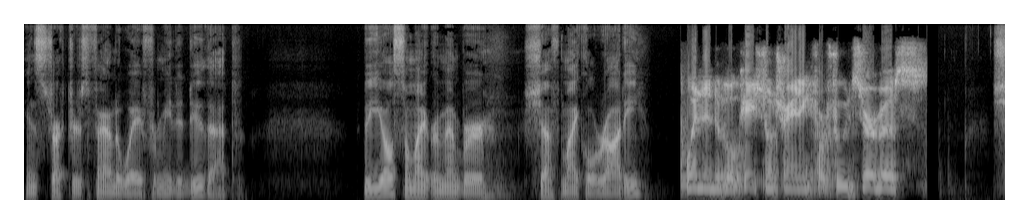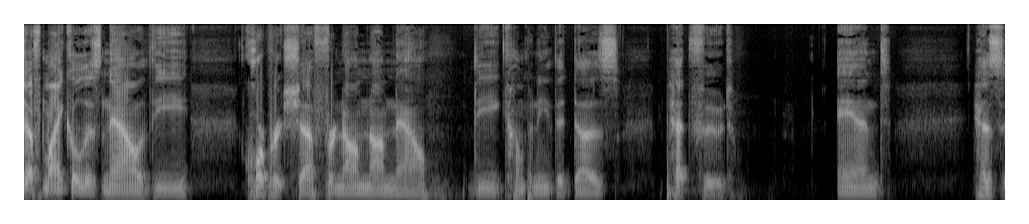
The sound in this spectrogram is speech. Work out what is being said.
instructors found a way for me to do that. But you also might remember Chef Michael Roddy. Went into vocational training for food service. Chef Michael is now the corporate chef for Nom Nom Now, the company that does pet food, and has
